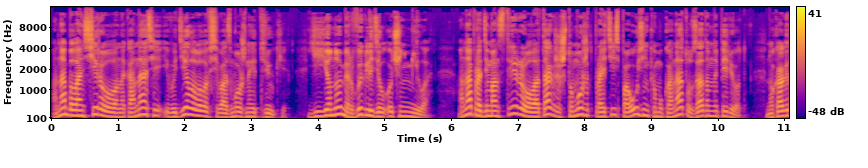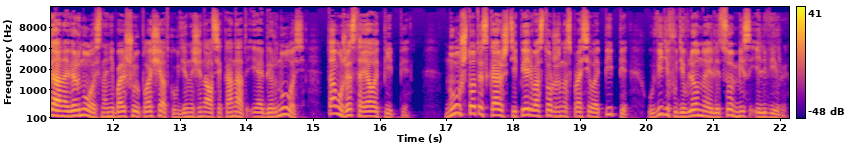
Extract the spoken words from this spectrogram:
Она балансировала на канате и выделывала всевозможные трюки. Ее номер выглядел очень мило. Она продемонстрировала также, что может пройтись по узенькому канату задом наперед. Но когда она вернулась на небольшую площадку, где начинался канат, и обернулась, там уже стояла Пиппи. «Ну, что ты скажешь теперь?» – восторженно спросила Пиппи, увидев удивленное лицо мисс Эльвиры.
